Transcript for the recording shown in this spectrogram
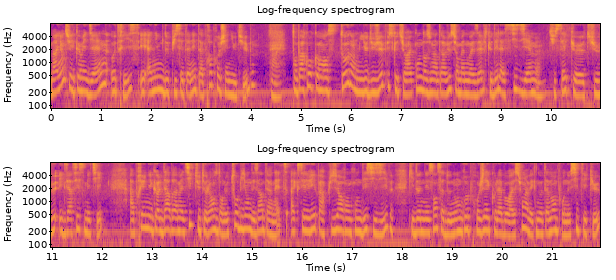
Marion, tu es comédienne, autrice et anime depuis cette année ta propre chaîne YouTube. Ton parcours commence tôt dans le milieu du jeu puisque tu racontes dans une interview sur Mademoiselle que dès la sixième, tu sais que tu veux exercer ce métier. Après une école d'art dramatique, tu te lances dans le tourbillon des internets, accéléré par plusieurs rencontres décisives qui donnent naissance à de nombreux projets et collaborations avec notamment, pour ne citer que,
